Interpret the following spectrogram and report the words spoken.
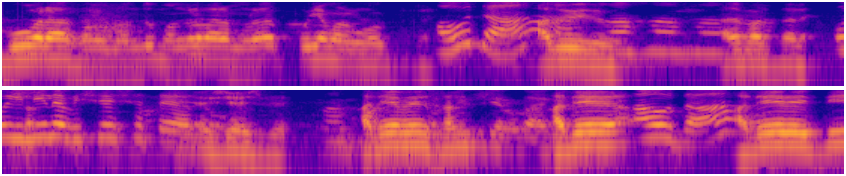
ಭೂವರ ಸ್ವಾಮಿ ಬಂದು ಮಂಗಳವಾರ ಮಂಗಳವಾರ ಪೂಜೆ ಮಾಡ್ಕೊಂಡು ಹೋಗ್ತಾರೆ. ಹೌದಾ? ಅದು ಇದು. ಅದು ಬರ್ತಾರೆ ಓ ಇಲ್ಲಿನ ವಿಶೇಷತೆ ಅದು. ವಿಶೇಷತೆ. ಅದೇ ಮೇಲೆ ಸಂ- ಅದೇ ಹೌದಾ? ಅದೇ ರೀತಿ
